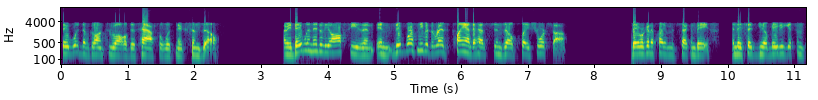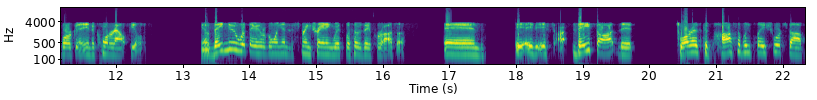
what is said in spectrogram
they wouldn't have gone through all of this hassle with Nick Senzel. I mean, they went into the off season, and it wasn't even the Reds' plan to have Senzel play shortstop. They were going to play him in second base, and they said, you know, maybe get some work in the corner outfield. You know, they knew what they were going into spring training with with Jose Peraza, and if they thought that Suarez could possibly play shortstop,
